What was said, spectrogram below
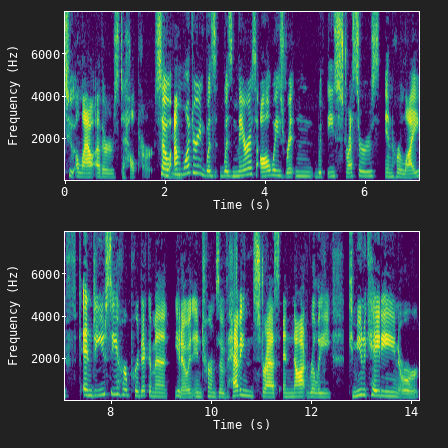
to allow others to help her. So Mhm. I'm wondering was was Maris always written with these stressors in her life? And do you see her predicament, you know, in, in terms of having stress and not really communicating or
